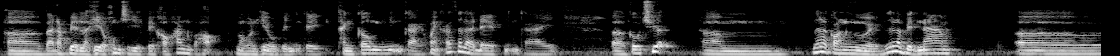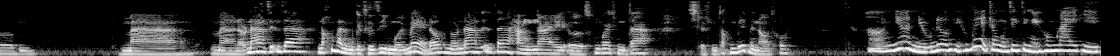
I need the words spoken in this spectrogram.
uh, và đặc biệt là hiểu không chỉ về khó khăn của họ mà còn hiểu về những cái thành công những cái khoảnh khắc rất là đẹp những cái uh, câu chuyện um, rất là con người rất là Việt Nam uh, mà mà nó đang diễn ra nó không phải là một cái thứ gì mới mẻ đâu nó đang diễn ra hàng ngày ở xung quanh chúng ta chỉ là chúng ta không biết về nó thôi Ờ, nhưng mà nếu được thì không biết là trong một chương trình ngày hôm nay thì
